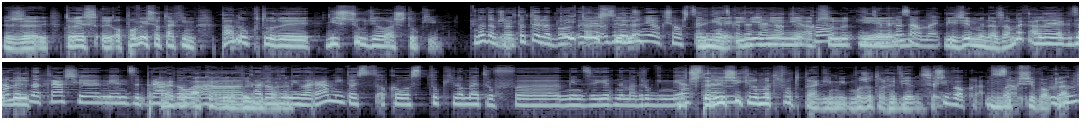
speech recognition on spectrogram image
że to jest opowieść o takim panu, który niszczył dzieła sztuki. No dobrze, no to tyle, bo I to jest rozumiem, tyle. że nie o książce nie, Jacka Denela, nie, nie, nie, absolutnie. Jedziemy na zamek. Jedziemy na zamek, ale jak gdyby... Zamek na trasie między Pragą, Pragą a, Karlowymi, Karlowymi Warami. To jest około 100 kilometrów e, między jednym a drugim no, miastem. No 40 kilometrów od Pragi, może trochę więcej. Krzywoklat. No, Krzywoklat. Mhm.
